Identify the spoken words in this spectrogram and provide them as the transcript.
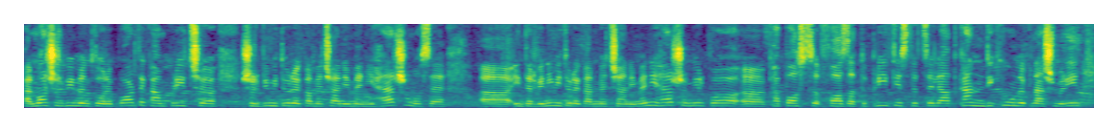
kanë marrë shërbime në këto reparte kanë pritë që shërbimi i tyre ka me qenë i menjëhershëm ose Intervenimi i tyre kanë me qenë i menjëhershëm, mirëpo ka pas faza të pritjes të cilat kanë ndiku në knaqshmërinë.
